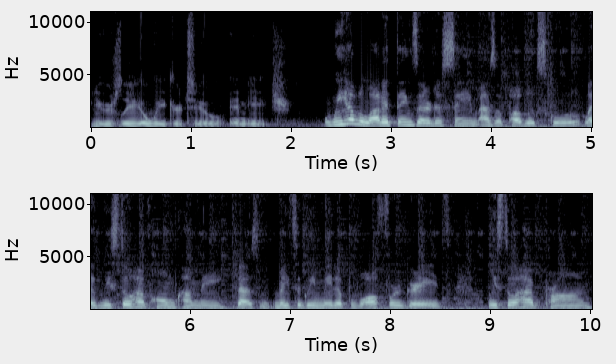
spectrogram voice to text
usually a week or two in each. We have a lot of things that are the same as a public school. Like we still have homecoming that's basically made up of all four grades. We still have prom.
